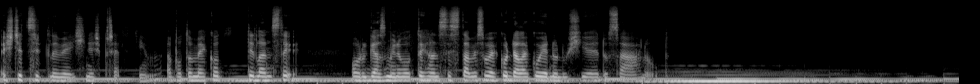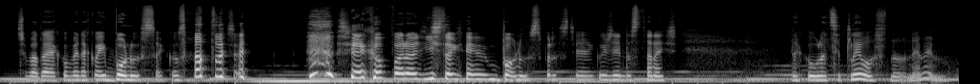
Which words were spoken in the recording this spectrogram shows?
ještě citlivější než předtím. A potom jako tyhle ty orgazmy nebo tyhle stavy jsou jako daleko jednodušší je dosáhnout. Třeba to je jako by takový bonus jako za to, že, že jako porodíš, tak je bonus prostě, jako že dostaneš takovouhle citlivost, no, nevím.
